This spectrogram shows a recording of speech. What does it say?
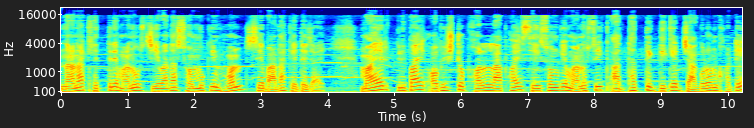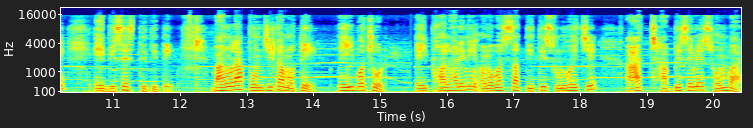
নানা ক্ষেত্রে মানুষ যে বাধার সম্মুখীন হন, সে বাধা কেটে যায়। মায়ের কৃপায় অভীষ্ট ফল লাভ হয়, সেই সঙ্গে মানসিক, আধ্যাত্মিক দিকের জাগরণ ঘটে এই বিশেষ তিথিতে। বাংলা পঞ্জিকা মতে, এই বছর এই ফলহারিণী অমাবস্যা তিথি শুরু হয়েছে। আজ ছাব্বিশে মে সোমবার।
